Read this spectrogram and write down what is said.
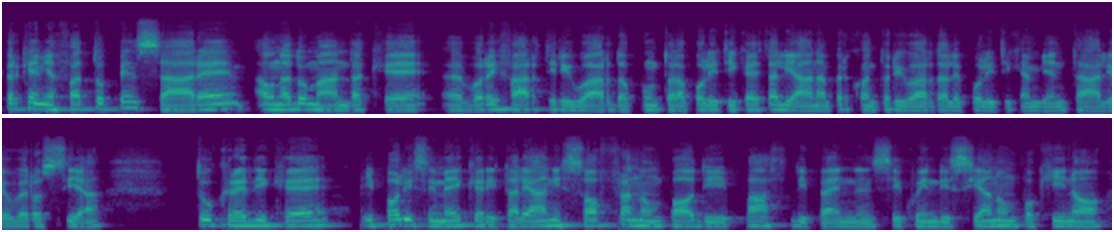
perché mi ha fatto pensare a una domanda che eh, vorrei farti riguardo appunto alla politica italiana per quanto riguarda le politiche ambientali, ovvero sia tu credi che i policy maker italiani soffrano un po' di path dependency, quindi siano un pochino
